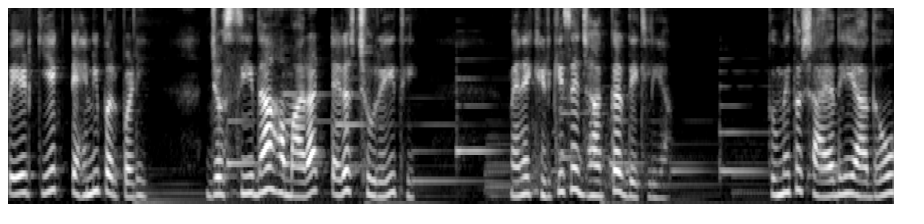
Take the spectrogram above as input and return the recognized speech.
पेड़ की एक टहनी पर पड़ी, जो सीधा हमारा टेरेस छू रही थी। मैंने खिड़की से झाँक कर देख लिया। तुम्हें तो शायद ही याद हो,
